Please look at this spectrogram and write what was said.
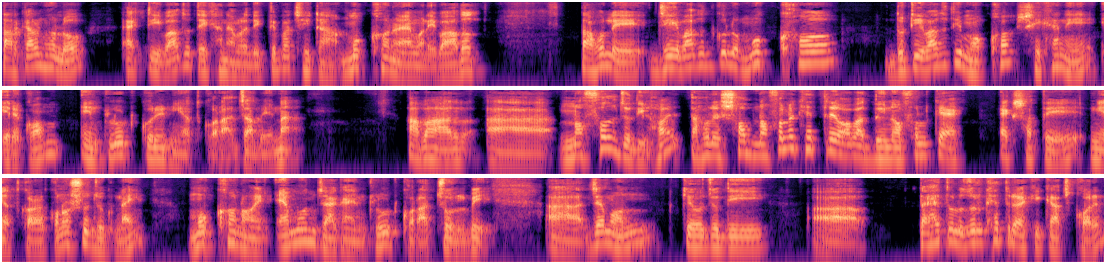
তার কারণ হলো, একটি ইবাদত এখানে আমরা দেখতে পাচ্ছি, এটা মুখ্য নয়, এমন ইবাদত। তাহলে যে ইবাদতগুলো মুখ্য দুটি ইবাদতই মুখ্য সেখানে এরকম ইনক্লুড করে নিয়ত করা যাবে না। আবার নফল যদি হয়, তাহলে সব নফলের ক্ষেত্রে আবার দুই নফলকে একসাথে নিয়ত করার কোনো সুযোগ নাই। মুখ্য নয়, এমন জায়গা ইনক্লুড করা চলবে। যেমন কেউ যদি তাহেতুল উজুর ক্ষেত্রে একই কাজ করেন,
